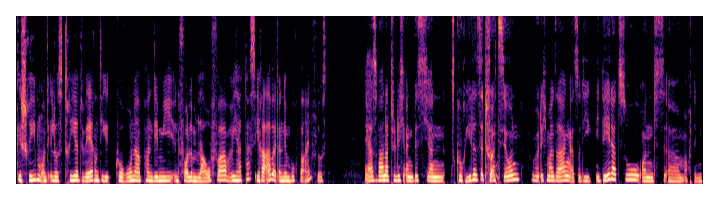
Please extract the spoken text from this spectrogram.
geschrieben und illustriert, während die Corona-Pandemie in vollem Lauf war. Wie hat das Ihre Arbeit an dem Buch beeinflusst? Ja, es war natürlich ein bisschen skurrile Situation, würde ich mal sagen. Also die Idee dazu und ähm, auch den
